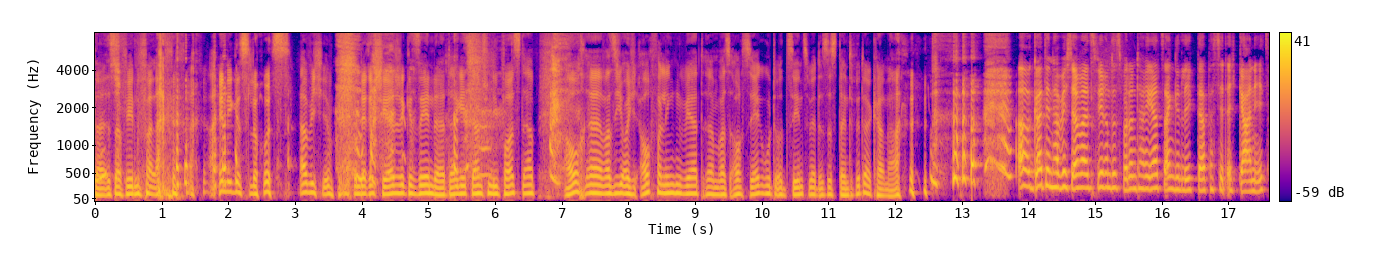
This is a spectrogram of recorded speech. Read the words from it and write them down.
da ist auf jeden Fall einiges los. Habe ich in der Recherche gesehen. Da, da geht ganz schön die Post ab. Auch, äh, was ich euch auch verlinken werde, ähm, was auch sehr gut und sehenswert ist, ist dein Twitter-Kanal. Oh Gott, den habe ich damals während des Volontariats angelegt. Da passiert echt gar nichts.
